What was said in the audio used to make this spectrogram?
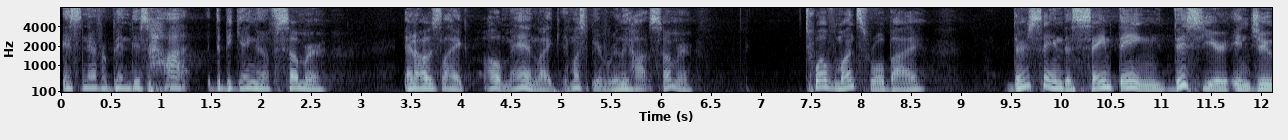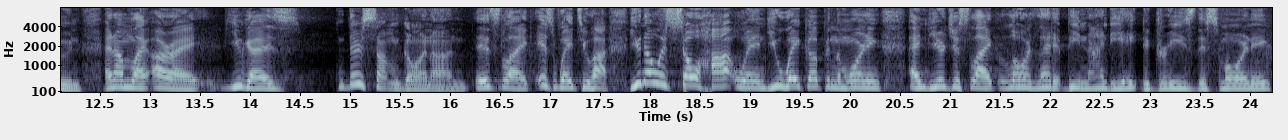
it's never been this hot at the beginning of summer, and I was like, oh man, like it must be a really hot summer. Twelve months roll by. They're saying the same thing this year in June, and I'm like, all right, you guys there's something going on. It's like, it's way too hot. You know, it's so hot when you wake up in the morning and you're just like, Lord, let it be 98 degrees this morning.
